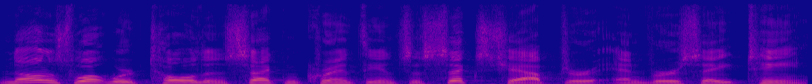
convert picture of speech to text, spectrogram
Notice what we're told in 2 Corinthians, the sixth chapter, and verse 18.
